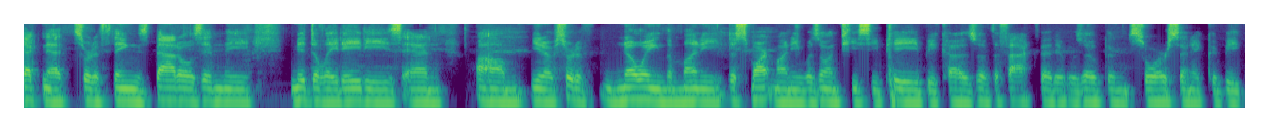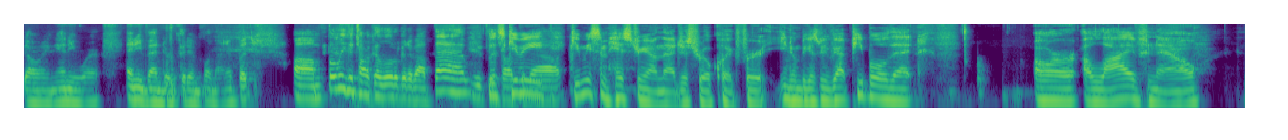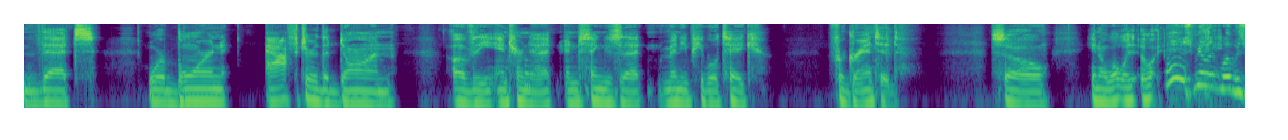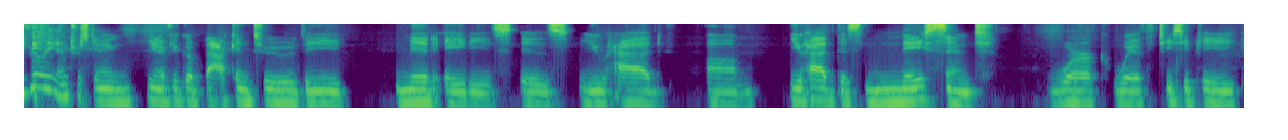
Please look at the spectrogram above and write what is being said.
DECnet sort of things, battles in the mid to late 80s. And um, you know, sort of knowing the money, the smart money was on TCP because of the fact that it was open source and it could be going anywhere. Any vendor could implement it. But um, but we could talk a little bit about that. Let's give me about, give me some history on that, just real quick, for you know, because we've got people that are alive now that were born after the dawn of the internet and things that many people take for granted. So, you know, what was what, what was really what was really interesting, you know, if you go back into the mid 80s is you had um, you had this nascent work with TCP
